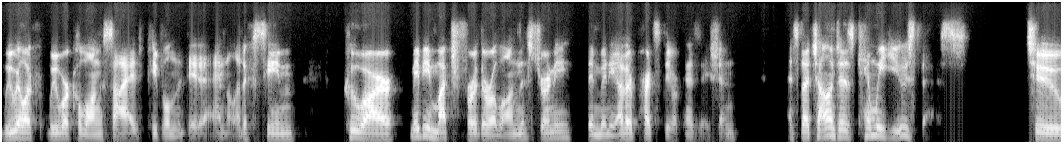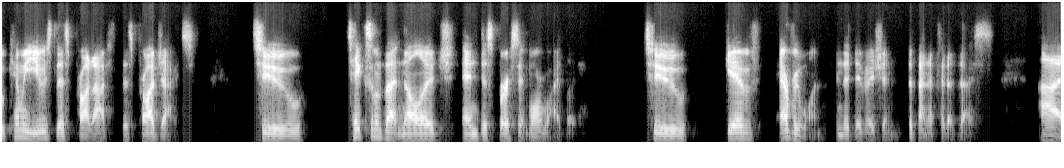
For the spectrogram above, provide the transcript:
we work, we work alongside people in the data analytics team who are maybe much further along this journey than many other parts of the organization. And so the challenge is, can we use this to, can we use this product, this project to take some of that knowledge and disperse it more widely, to give everyone in the division the benefit of this. Uh,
